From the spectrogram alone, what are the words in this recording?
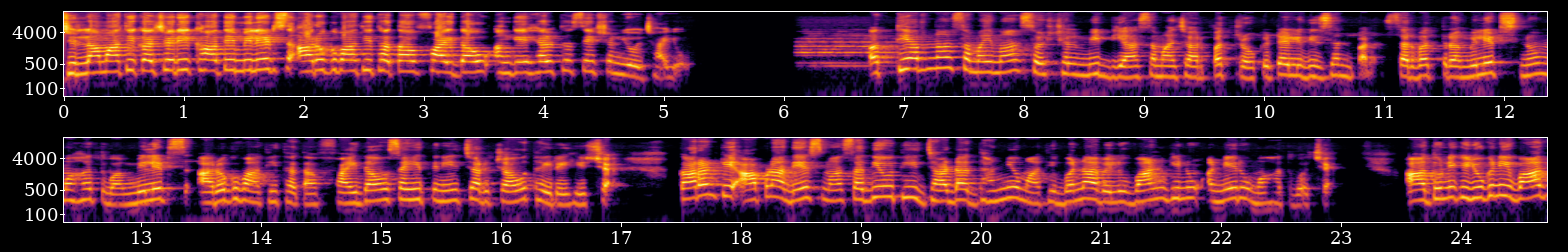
જિલ્લામાંથી કચેરી ખાતે મિલેટ્સ આરોગ્યમાંથી થતા ફાયદાઓ અંગે હેલ્થ સેશન યોજાયો. અત્યારના સમયમાં સોશિયલ મીડિયા સમાચાર પત્રો કે ટેલિવિઝન પર સર્વત્ર મિલેટ્સનું મહત્વ, મિલેટ્સ આરોગ્યમાંથી થતા ફાયદાઓ સહિતની ચર્ચાઓ થઈ રહી છે. કારણ કે આપણા દેશમાં સદીઓથી જાડા ધાન્યોમાંથી બનાવેલું વાનગીનું અનેરું મહત્વ છે. આધુનિક યુગની વાત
